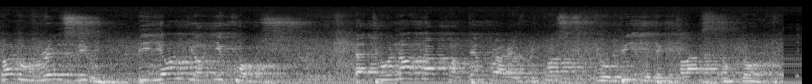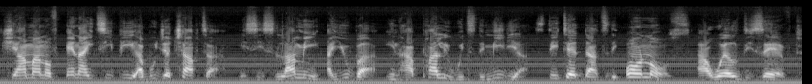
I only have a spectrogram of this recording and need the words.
God will raise you beyond your equals that you will not have contemporaries because you will be in the class of God. The chairman of NITP Abuja chapter, Mrs. Lami Ayuba, in her parley with the media, stated that the honors are well deserved.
